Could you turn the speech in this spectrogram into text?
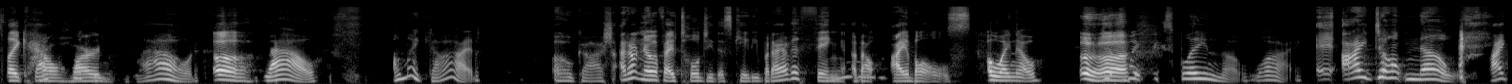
That's like how that's hard. loud. Oh, Wow. Oh my god. oh gosh. I don't know if I've told you this, Katie, but I have a thing about eyeballs. Oh, I know. Ugh. Wait, explain though. Why? I- I don't know. I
